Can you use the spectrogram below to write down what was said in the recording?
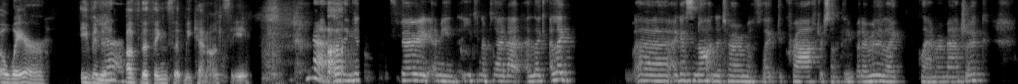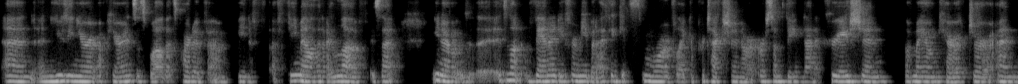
aware even yeah. of the things that we cannot see. Yeah, uh, I think it's very. I mean, you can apply that. I like. I like. Uh, I guess not in the term of like the craft or something, but I really like glamour magic and and using your appearance as well. That's part of um, being a, a female that I love. Is that you know it's not vanity for me but i think it's more of like a protection or, or something that a creation of my own character and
